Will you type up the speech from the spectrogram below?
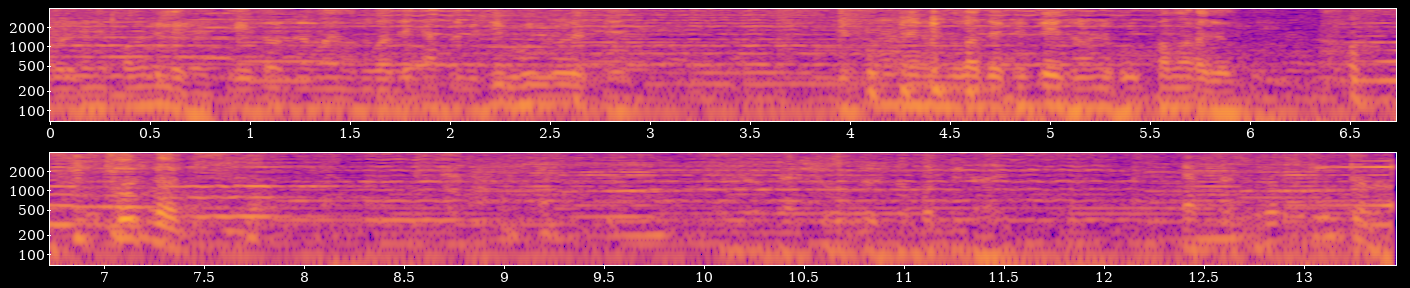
আর এখানে কমেন্ট লেখা আছে এই তর্জমায় অনুবাদে এত বেশি ভুল রয়েছে যে পুরাণের অনুবাদের ক্ষেত্রে এই ধরনের ভুল ক্ষমার যোগ্য Footnotes. একশো উনত্রিশ নম্বর বিধায় একটা সুরা তিনটা না?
